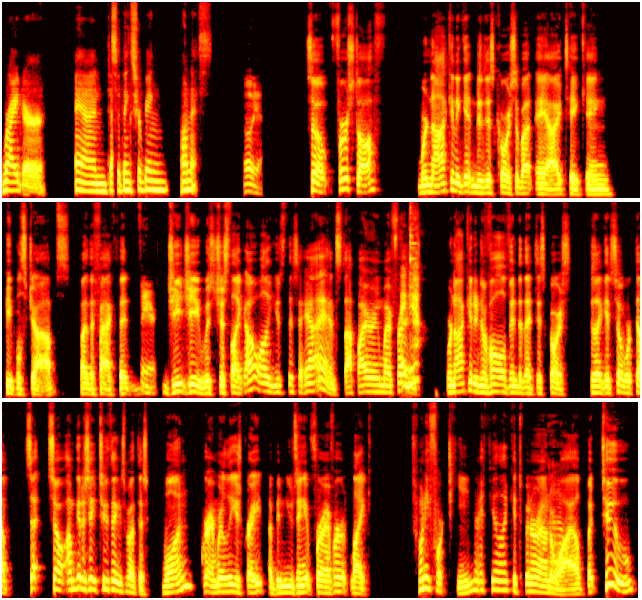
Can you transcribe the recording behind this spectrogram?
writer. And so thanks for being honest. Oh yeah. So first off, we're not going to get into discourse about AI taking people's jobs by the fact that Fair. Gigi was just like, oh, I'll use this AI and stop hiring my friends. Know. We're not going to devolve into that discourse because I get so worked up. So, so I'm going to say two things about this. One, Grammarly is great. I've been using it forever, like 2014. I feel like it's been around a uh-huh. while. But two,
